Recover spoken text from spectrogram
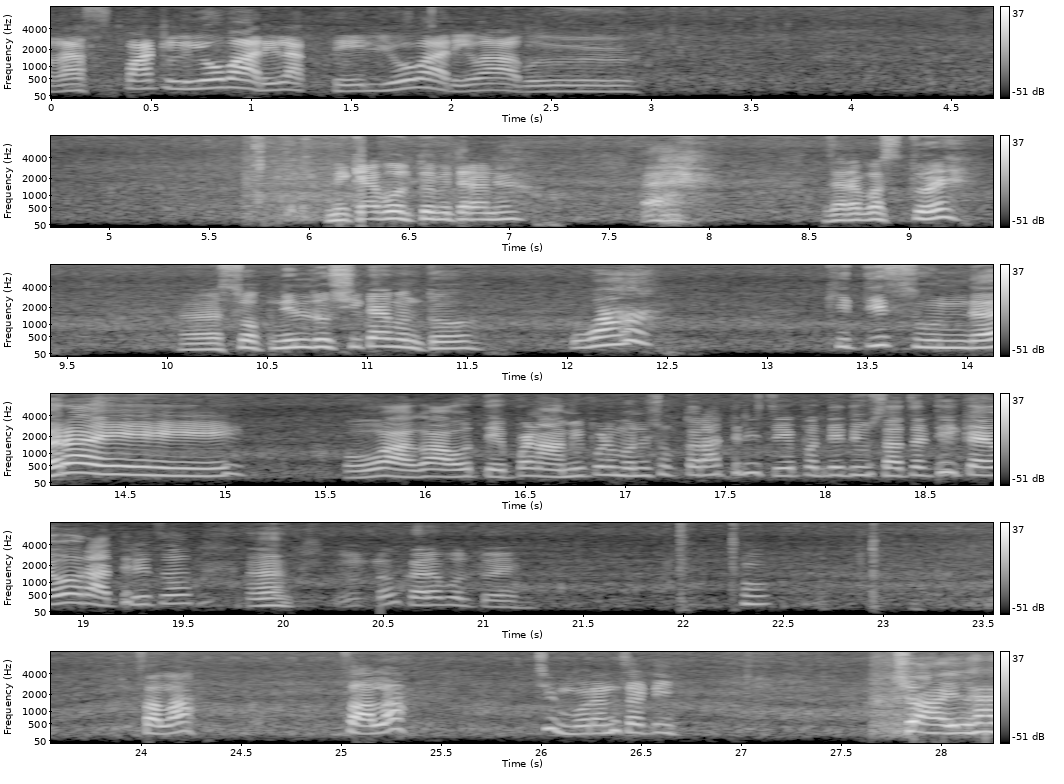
रसपाट लिओ भारी लागते लिओ भारी बाब. मी काय बोलतो मित्रांनो? जरा बसतोय. स्वप्नील जोशी काय म्हणतो? वा! किती सुंदर आहे हे. हो अगं अहो ते पण आम्ही पण म्हणू शकतो रात्रीचे पण ते दिवसाचं ठीक आहे हो रात्रीचं अं, हो, खरं बोलतोय. थू. चला चला चिंबोऱ्यांसाठी. चायला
